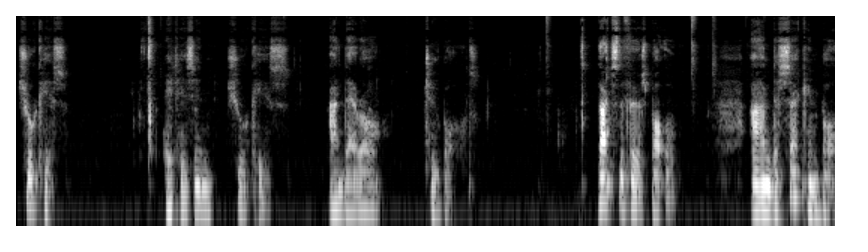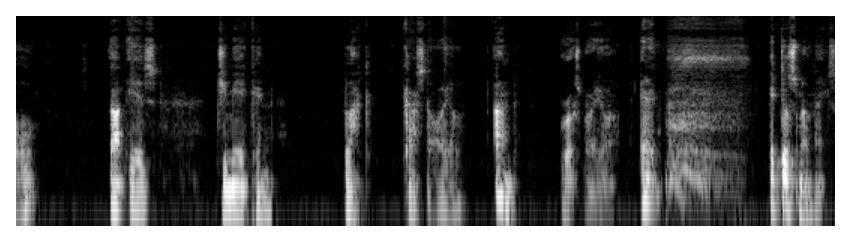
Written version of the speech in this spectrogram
showcase. It is in showcase and there are two bottles. That's the first bottle and the second bottle that is Jamaican black castor oil and rosemary oil. And it, it does smell nice.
